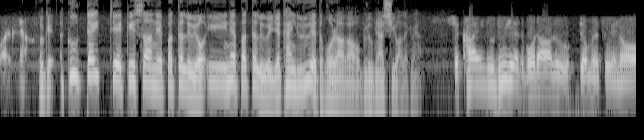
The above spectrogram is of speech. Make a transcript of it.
ပါတယ်ခင်ဗျ။ဟုတ်ကဲ့ အခုတိုက်တဲ့ကိစ္စနဲ့ပတ်သက်လို့ရော AA နဲ့ပတ်သက်လို့ရော ရခိုင်လူထုရဲ့ သဘောထားကရော ဘယ်လိုများရှိပါလဲခင်ဗျ။ရခိုင်လူထုရဲ့သဘောထားလို့ ပြောမယ်ဆိုရင်တော့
